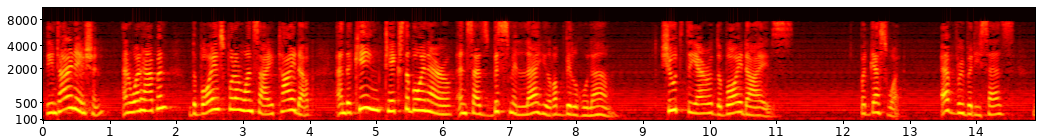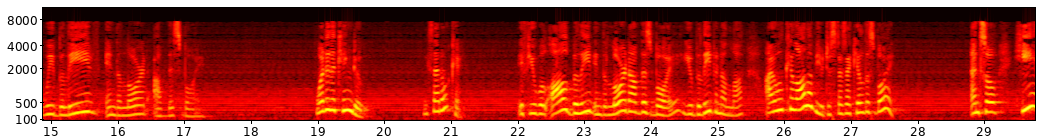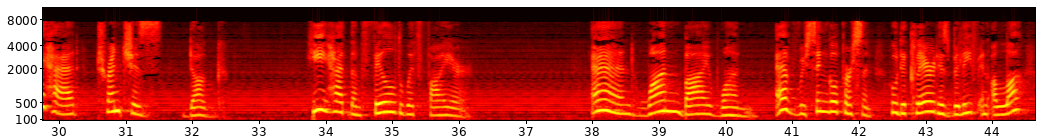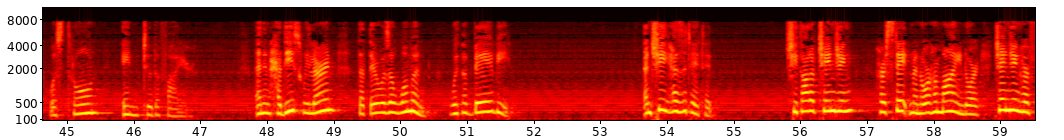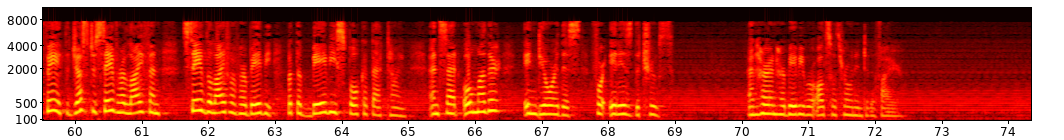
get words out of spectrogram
the entire nation, and what happened? The boy is put on one side, tied up, and the king takes the bow and arrow and says, Bismillahi Rabbil Ghulam. Shoots the arrow, the boy dies. But guess what? Everybody says, we believe in the Lord of this boy. What did the king do? He said, okay. If you will all believe in the Lord of this boy, you believe in Allah, I will kill all of you just as I killed this boy. And so he had trenches dug he had them filled with fire. And one by one, every single person who declared his belief in Allah was thrown into the fire. And in hadith we learn that there was a woman with a baby. And she hesitated. She thought of changing her statement or her mind or changing her faith just to save her life and save the life of her baby. But the baby spoke at that time and said, Oh mother, endure this, for it is the truth. And her and her baby were also thrown into the fire.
